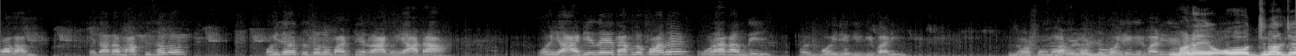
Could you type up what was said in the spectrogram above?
পলান। ওই দাদা মাপতে ছিল ওই জায়গাতে দিল বাড়িতে রাগ ওই আটা। ওই আটিয়ে যেয়ে থাকল করে ওরা কান্দি ওই বই রেখি কি বাড়ি। মানে অরিজিনাল যে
